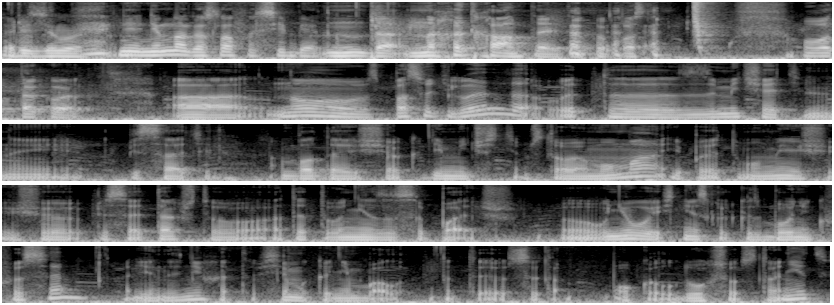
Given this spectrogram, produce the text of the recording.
Резюме. Не, немного слов о себе. Да, на HeadHunter такой просто. Вот такой. А, Но, по сути говоря, это замечательный писатель, обладающий академическим строем ума и поэтому умеющий еще писать так, что от этого не засыпаешь. Э, У него есть несколько сборников эссе. Один из них это «Все мы каннибалы». Это эссе там около 200 страниц.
